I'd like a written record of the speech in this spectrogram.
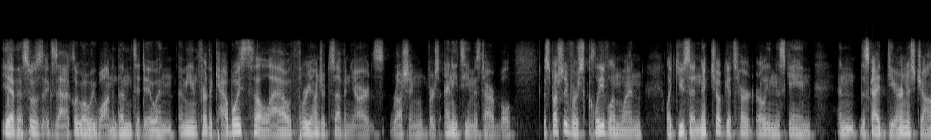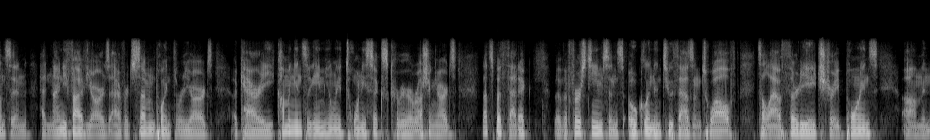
Yeah, this was exactly what we wanted them to do. And I mean, for the Cowboys to allow 307 yards rushing versus any team is terrible, especially versus Cleveland when, like you said, Nick Chubb gets hurt early in this game. And this guy, D'Ernest Johnson, had 95 yards, averaged 7.3 yards a carry. Coming into the game, he only had 26 career rushing yards. That's pathetic. They're the first team since Oakland in 2012 to allow 38 straight points um, in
